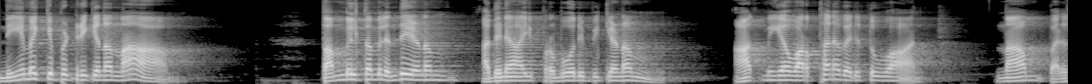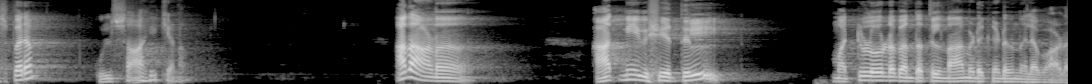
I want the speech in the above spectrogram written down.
നിയമിക്കപ്പെട്ടിരിക്കുന്ന നാം തമ്മിൽ തമ്മിൽ എന്ത് ചെയ്യണം? അതിനായി പ്രബോധിപ്പിക്കണം. ആത്മീയ വർധന വരുത്തുവാൻ നാം പരസ്പരം ഉത്സാഹിക്കണം. അതാണ് ആത്മീയ വിഷയത്തിൽ മറ്റുള്ളവരുടെ ബന്ധത്തിൽ നാം എടുക്കേണ്ട നിലപാട്.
